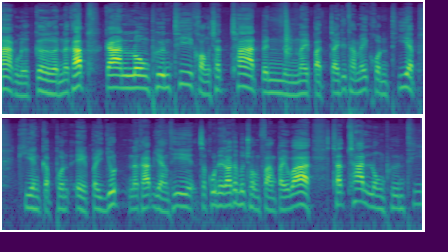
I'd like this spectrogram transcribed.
มากเหลือเกินนะครับ การลงพื้นที่ของชัดชาติเป็นหนึ่งในปัจจัยที่ทำให้คนเทียบเคียงกับพลเอกประยุทธ์นะครับ อย่างที่สักครู่นี้เราท่านผู้ชมฟังไปว่าชัดชาติลงพื้นที่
